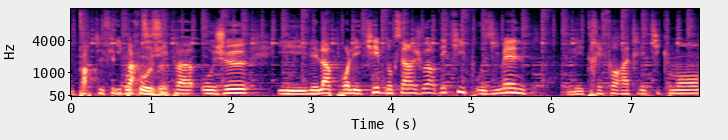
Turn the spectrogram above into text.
Il participe Il beaucoup au jeu. à- au jeu, il est là pour l'équipe, donc c'est un joueur d'équipe. Ozymen, il est très fort athlétiquement,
